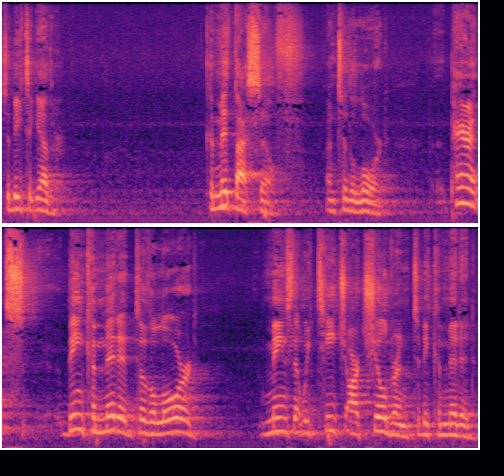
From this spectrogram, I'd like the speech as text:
to be together. Commit thyself unto the Lord. Parents, being committed to the Lord means that we teach our children to be committed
